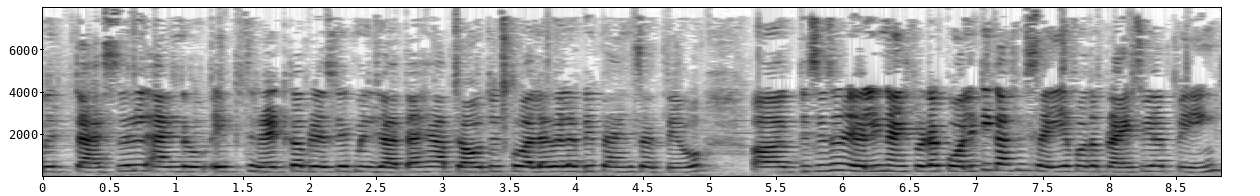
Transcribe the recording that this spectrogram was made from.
विथ टैसल एंड एक थ्रेड का ब्रेसलेट मिल जाता है। आप चाहो तो इसको अलग अलग भी पहन सकते हो। This is a really nice product quality काफ़ी सही है for the price we are paying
